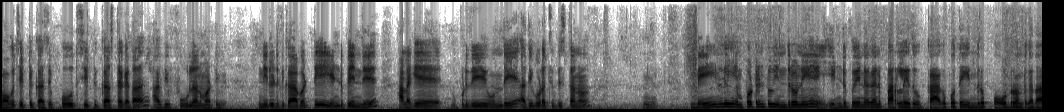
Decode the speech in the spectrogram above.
మొగ చెట్టు కాసే పోతు చెట్టు కాస్తాయి కదా? అవి పూలు అనమాట ఇవి. నిరుడిది కాబట్టి ఎండిపోయింది. అలాగే ఇప్పుడు ఇది ఉంది అది కూడా చూపిస్తాను. మెయిన్లీ ఇంపార్టెంట్ ఇందులోని ఎండిపోయినా కానీ పర్లేదు. కాకపోతే ఇందులో పౌడర్ ఉంది కదా.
